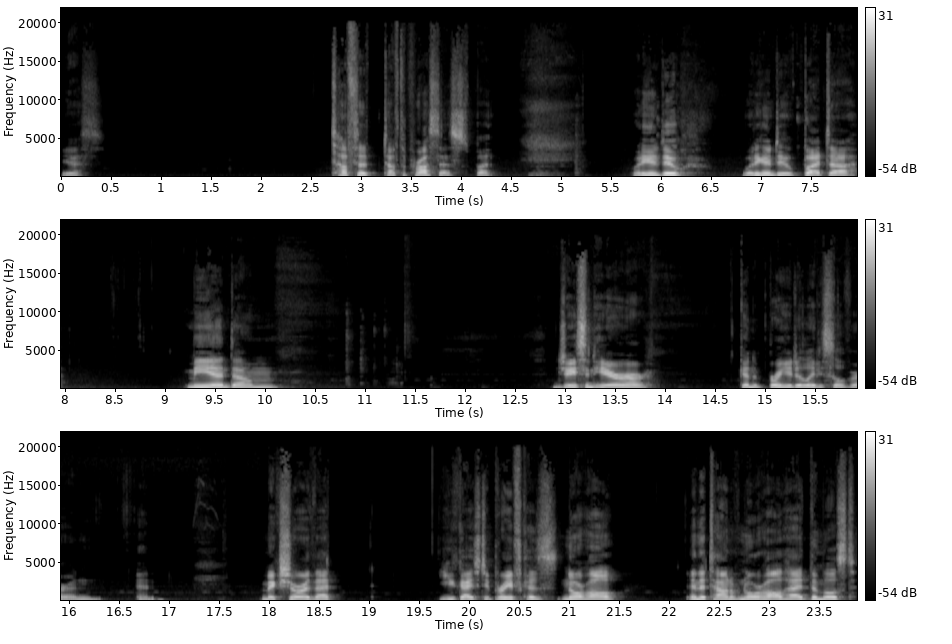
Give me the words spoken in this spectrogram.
Yes. Tough to tough to process, but what are you gonna do? What are you gonna do? But uh me and um Jason here are gonna bring you to Lady Silver and and make sure that you guys debrief because Norhall in the town of Norhall had the most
